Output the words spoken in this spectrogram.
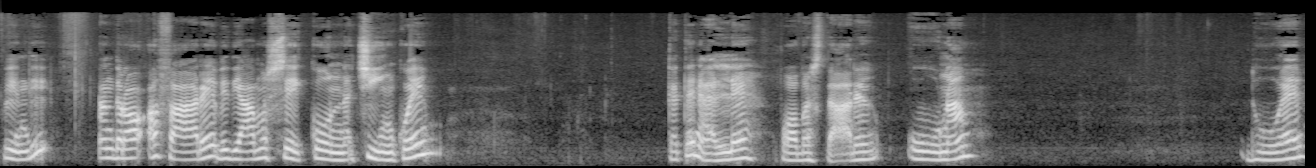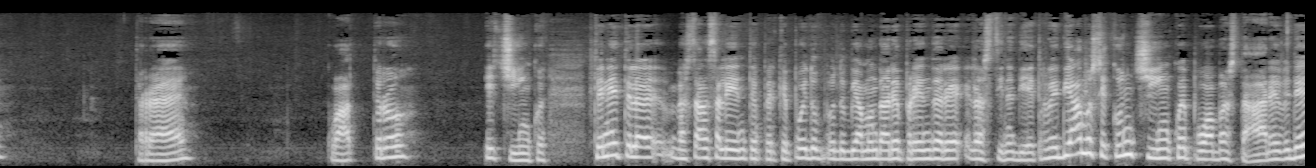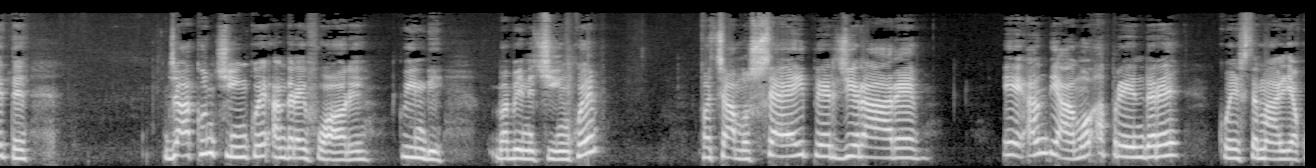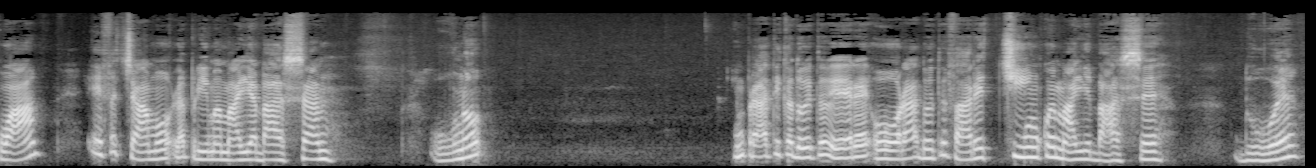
Quindi andrò a fare vediamo se con 5 catenelle può bastare una due tre quattro e 5 tenetele abbastanza lente perché poi dopo dobbiamo andare a prendere la stina dietro. Vediamo se con 5 può bastare. Vedete? Già con 5 andrei fuori. Quindi va bene 5 facciamo 6 per girare e andiamo a prendere questa maglia qua e facciamo la prima maglia bassa. 1 in pratica dovete avere ora dovete fare 5 maglie basse. 2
